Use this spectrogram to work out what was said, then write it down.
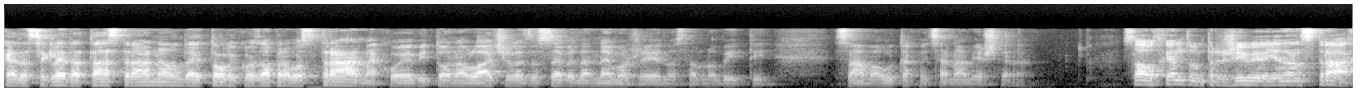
kada se gleda ta strana onda je toliko zapravo strana koje bi to navlačile za sebe da ne može jednostavno biti sama utakmica namještena. Southampton preživio jedan strah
